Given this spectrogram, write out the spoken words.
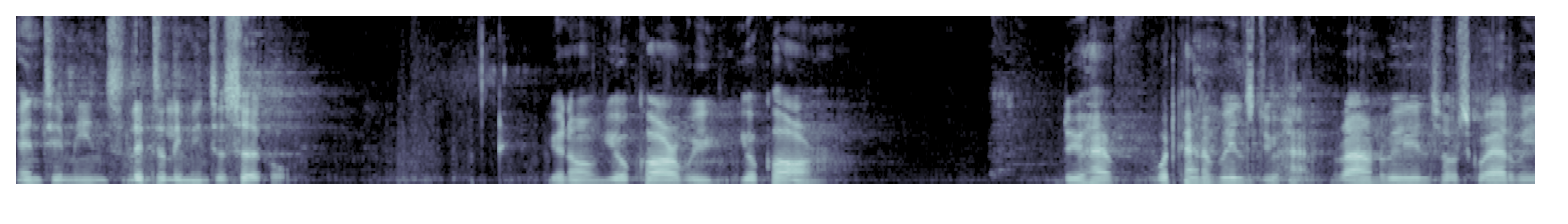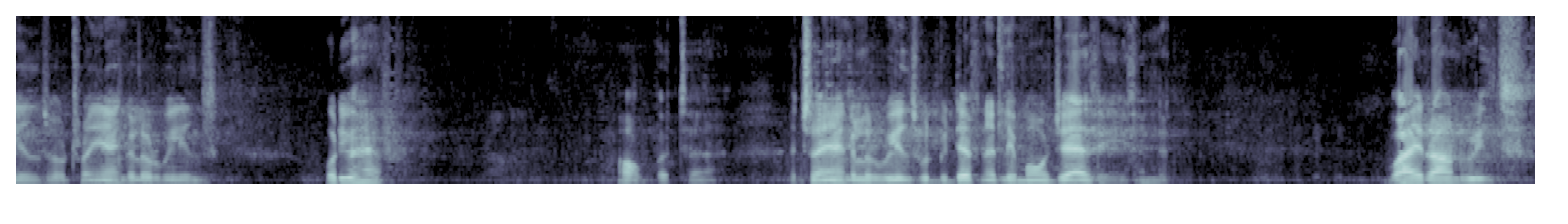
Enchi means… literally means a circle. You know, your car wheel, your car, do you have… what kind of wheels do you have? Round wheels or square wheels or triangular wheels? What do you have? Oh, but uh, a triangular wheels would be definitely more jazzy, isn't it? Why round wheels?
